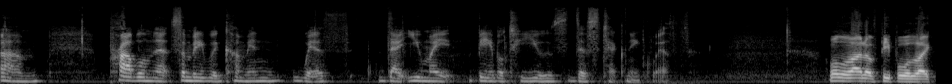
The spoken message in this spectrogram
um, problem that somebody would come in with that you might be able to use this technique with? Well, a lot of people like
